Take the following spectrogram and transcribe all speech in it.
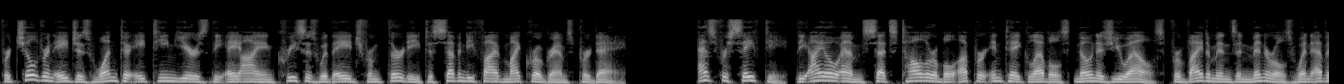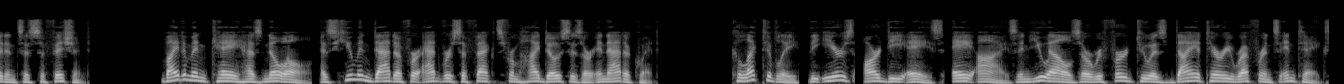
For children ages 1 to 18 years, the AI increases with age from 30 to 75 micrograms per day. As for safety, the IOM sets tolerable upper intake levels known as ULs for vitamins and minerals when evidence is sufficient. Vitamin K has no UL, as human data for adverse effects from high doses are inadequate. Collectively, the EARs, RDAs, AIs, and ULs are referred to as dietary reference intakes.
